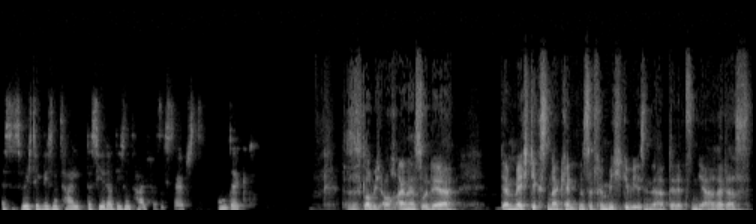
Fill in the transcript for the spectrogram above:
es ist wichtig, diesen Teil, dass jeder diesen Teil für sich selbst entdeckt. Das ist, glaube ich, auch einer so der, der mächtigsten Erkenntnisse für mich gewesen innerhalb der letzten Jahre, dass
